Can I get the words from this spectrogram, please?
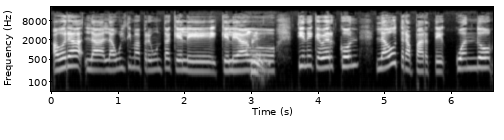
Ahora la, la última pregunta que le, que le hago tiene que ver con la otra parte. Cuando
